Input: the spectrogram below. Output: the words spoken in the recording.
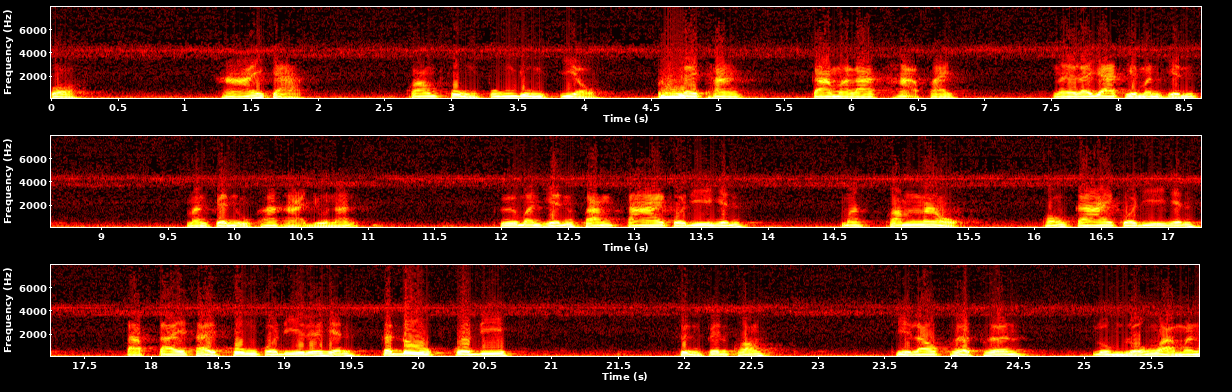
ก็หายจาก ความฝุ่งปุงยุงเกี่ยว ในทางกามราคะไปในระยะที่มันเห็น มันเป็นอุคหะอยู่นั้น คือมันเห็นความตายก็ดีเห็นมันความเน่าของกายก็ดีเห็น ตับไตใส่พุงก็ดีหรือเห็น กระดูกก็ดี ซึ่งเป็นของที่เราเพลิดเพลินลุ่มหลงว่ามัน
